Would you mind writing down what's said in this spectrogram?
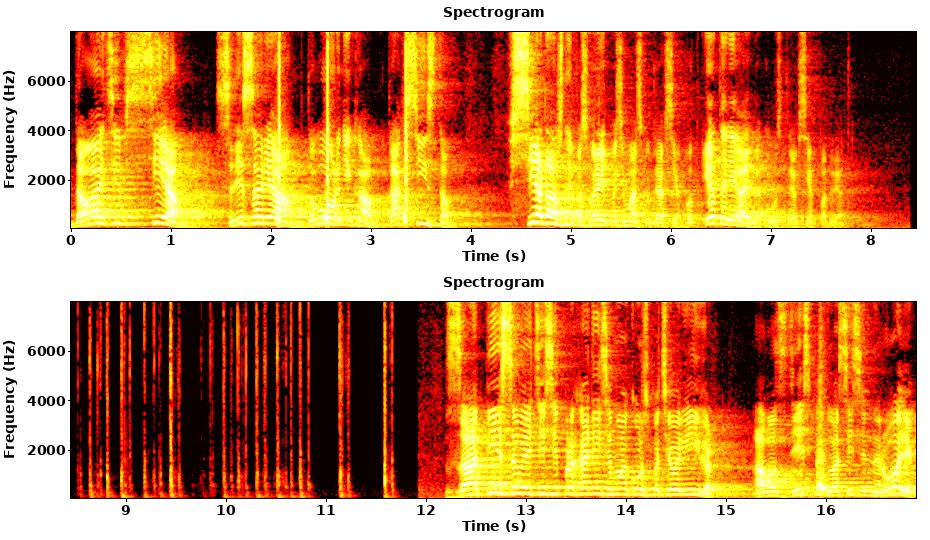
Давайте всем, слесарям, дворникам, таксистам, все должны посмотреть математику для всех. Вот это реально курс для всех подряд. Записывайтесь и проходите мой курс по теории игр. А вот здесь пригласительный ролик,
